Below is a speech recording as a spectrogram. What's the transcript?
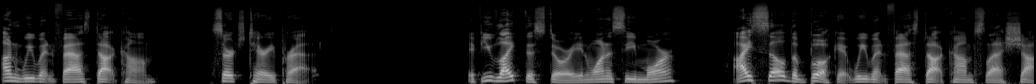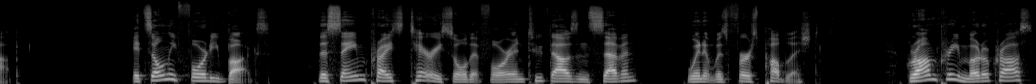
on wewentfast.com. Search Terry Pratt. If you like this story and want to see more, I sell the book at wewentfast.com/shop. It's only 40 bucks, the same price Terry sold it for in 2007 when it was first published. Grand Prix Motocross,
